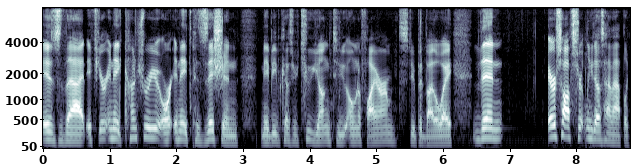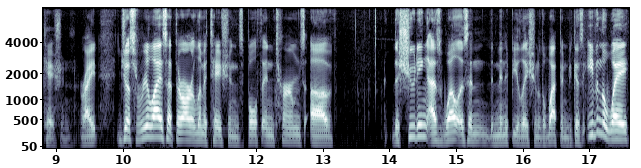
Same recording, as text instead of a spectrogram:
is that if you're in a country or in a position, maybe because you're too young to own a firearm, stupid by the way, then airsoft certainly does have application, right? Just realize that there are limitations both in terms of the shooting as well as in the manipulation of the weapon because even the way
